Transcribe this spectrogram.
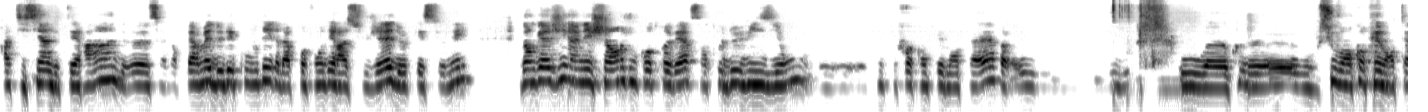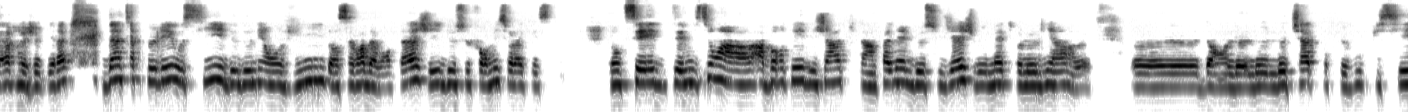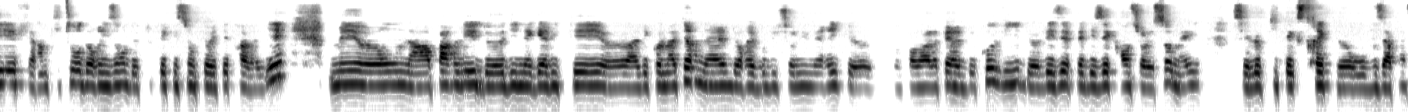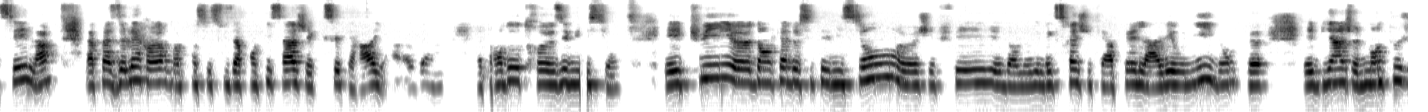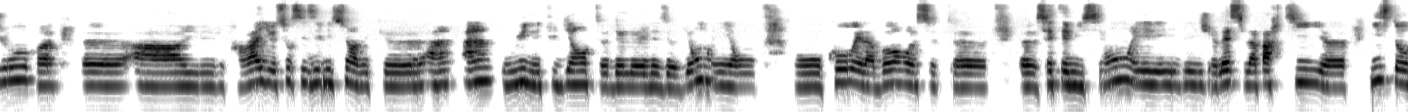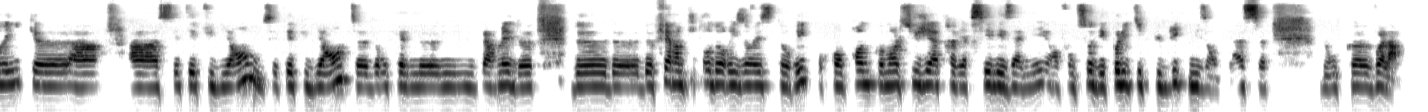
praticiens de terrain, ça leur permet de découvrir et d'approfondir un sujet, de le questionner, d'engager un échange, une controverse entre deux visions, quelquefois complémentaires, ou, euh, souvent complémentaires, je dirais, d'interpeller aussi et de donner envie d'en savoir davantage et de se former sur la question. Donc c'est une émission à aborder déjà tout un panel de sujets. Je vais mettre le lien euh, euh dans le, le, le, chat pour que vous puissiez faire un petit tour d'horizon de toutes les questions qui ont été travaillées. Mais euh, on a parlé d'inégalité euh, à l'école maternelle, de révolution numérique pendant la période de Covid, les effets des écrans sur le sommeil, c'est le petit extrait qu'on vous a passé là. La place de l'erreur dans le processus d'apprentissage, etc. tant d'autres émissions. Et puis, euh, dans le cadre de cette émission, euh, j'ai fait, dans l'extrait, j'ai fait appel à Léonie. Donc, euh, eh bien, je demande toujours à, je travaille sur ces émissions avec un, un, ou une étudiante de l'ENS Lyon et on, on co-élabore cette, cette émission et je laisse la partie historique à, à cet étudiant ou cette étudiante. Donc, elle nous permet de, de, de, de faire un petit tour d'horizon historique pour comprendre comment le sujet a traversé les années en fonction des politiques publiques mises en place. Donc euh, voilà.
